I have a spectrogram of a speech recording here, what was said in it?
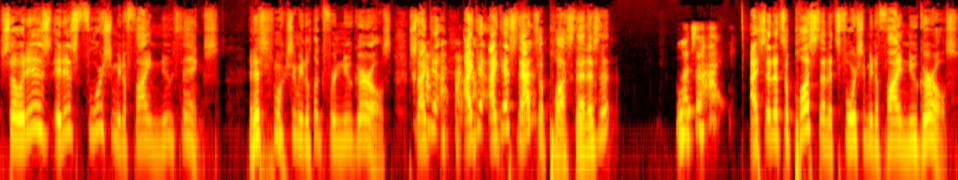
So it is, it is forcing me to find new things. It is forcing me to look for new girls. So I get, I get, I guess that's a plus then, isn't it? What's that? I said it's a plus then. It's forcing me to find new girls.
